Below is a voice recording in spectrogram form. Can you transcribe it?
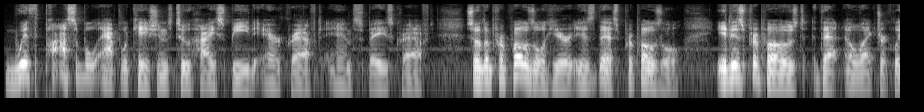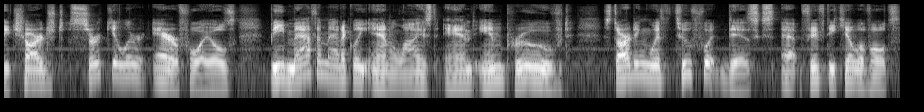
with possible applications to high speed aircraft and spacecraft. So the proposal here is this proposal. It is proposed that electrically charged circular airfoils be mathematically analyzed and improved. Starting with 2 foot disks at 50 kilovolts,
